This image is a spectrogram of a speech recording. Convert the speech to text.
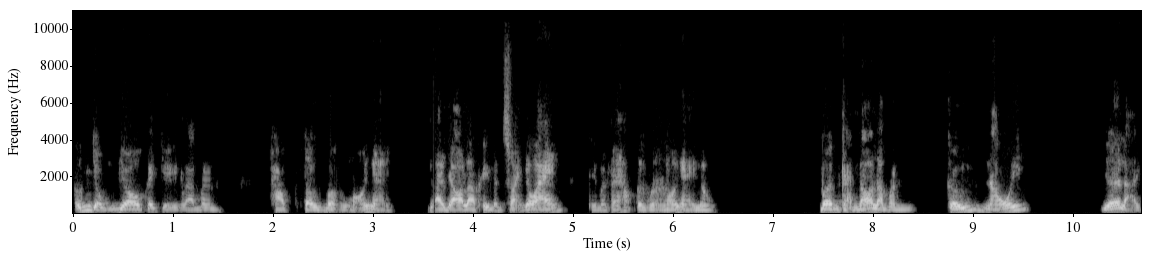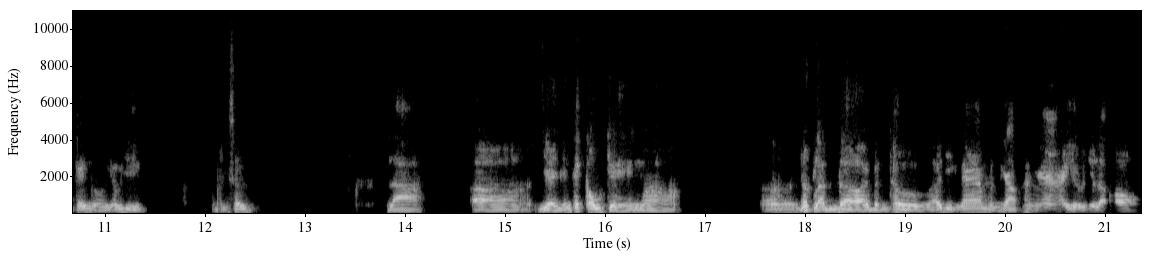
ứng dụng vô cái chuyện là mình học từ vựng mỗi ngày. Là do là khi mình soạn giáo án thì mình phải học từ vựng mỗi ngày luôn. Bên cạnh đó là mình cứ nói với lại cái người giáo viên bản xứ. Là uh, về những cái câu chuyện mà uh, rất là đời bình thường. Ở Việt Nam mình gặp hàng ngày ví dụ như là ồ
